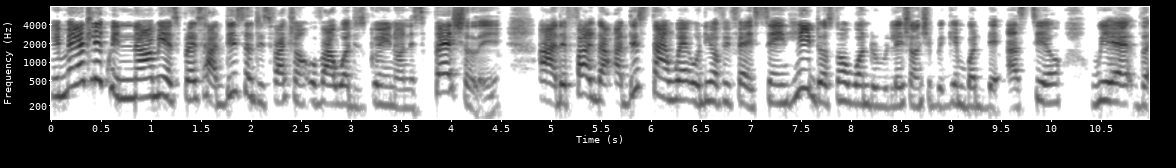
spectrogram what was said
immediately Queen Naomi expressed her dissatisfaction over what is going on, especially uh, the fact that at this time where Ooni of Ife is saying he does not want the relationship again, but they are still where they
